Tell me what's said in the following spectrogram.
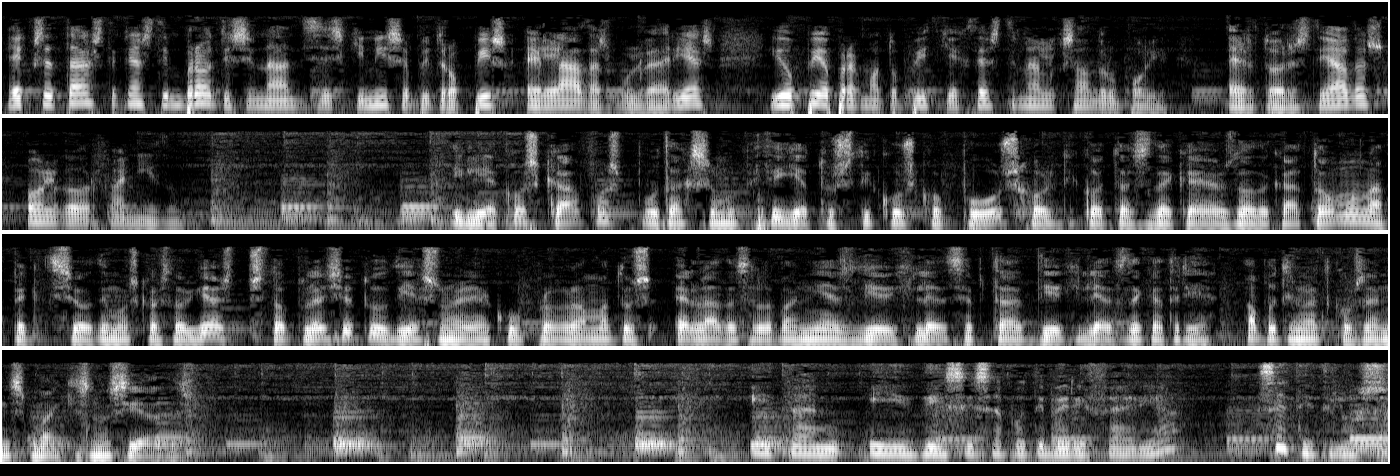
εξετάστηκαν στην πρώτη συνάντηση της Κοινής Επιτροπής Ελλάδα-Βουλγαρία, η οποία πραγματοποιήθηκε χθες στην Αλεξανδρούπολη. Ερτοριστιάδα Όλγα Ορφανίδου ηλιακό σκάφος που θα χρησιμοποιηθεί για τουριστικού σκοπούς χωρητικότητας 10 έως 12 ατόμων απέκτησε ο Δήμος Καστοριάς στο πλαίσιο του διασυνοριακού προγράμματος Ελλάδα-Αλβανία 2007-2013 από την Αττικοζάνη Μάκης Νασιάδης. Ήταν οι ειδήσεις από την περιφέρεια σε τίτλους.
